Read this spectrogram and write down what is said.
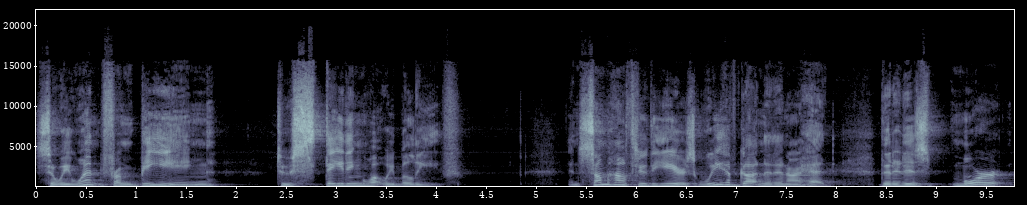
So we went from being to stating what we believe. And somehow through the years, we have gotten it in our head that it is more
